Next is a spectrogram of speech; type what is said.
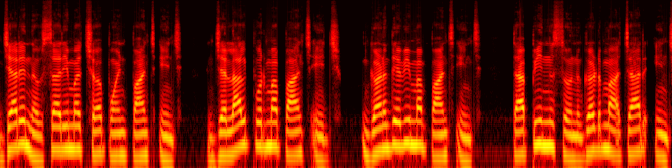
જ્યારે નવસારીમાં છ પોઈન્ટ પાંચ ઇંચ, જલાલપુરમાં પાંચ ઇંચ, ગણદેવીમાં પાંચ ઇંચ, તાપીન સોનગઢમાં ચાર ઇંચ,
